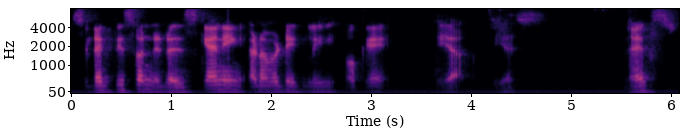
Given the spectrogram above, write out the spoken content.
Select this one. It is scanning automatically. Okay. Yeah. Yes. Next.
